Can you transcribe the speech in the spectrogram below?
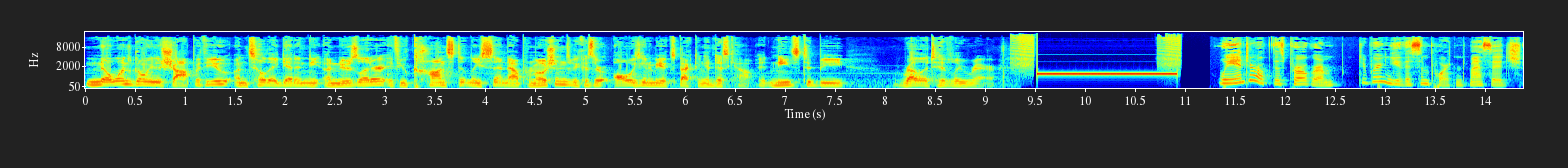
no one's going to shop with you until they get a, a, newsletter if you constantly send out promotions because they're always going to be expecting a discount. It needs to be relatively rare. We interrupt this program to bring you this important message.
